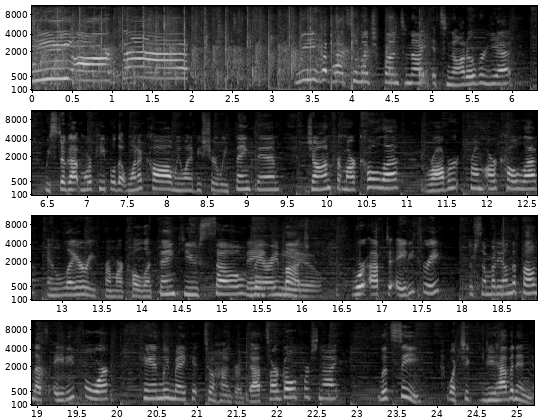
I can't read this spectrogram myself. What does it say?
We are back! We have had so much fun tonight. It's not over yet. We still got more people that want to call, and we want to be sure we thank them. John from Arcola, Robert from Arcola, and Larry from Arcola. Thank you so thank very you. much. We're up to 83. There's somebody on the phone. That's 84. Can we make it to 100? That's our goal for tonight. Let's see. What you do you have it in you?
